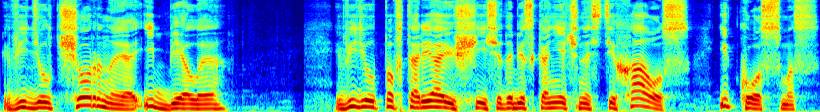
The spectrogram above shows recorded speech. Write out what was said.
Видел черное и белое, видел повторяющийся до бесконечности хаос и космос,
